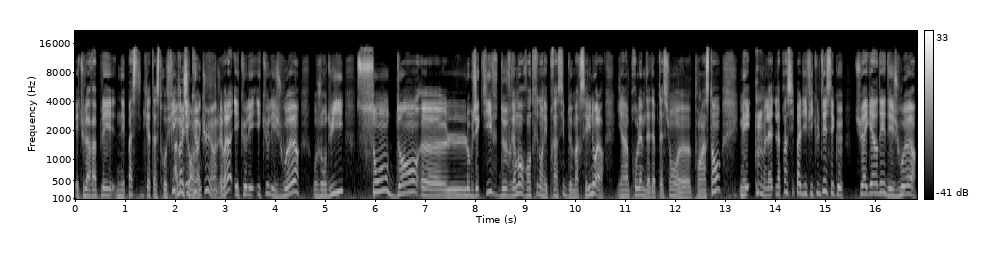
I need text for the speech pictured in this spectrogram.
et tu l'as rappelé, n'est pas si catastrophique. Ah non, ils sont et que, hein, et voilà, et que les et que les joueurs aujourd'hui sont dans euh, l'objectif de vraiment rentrer dans les principes de Marcelino. Alors il y a un problème d'adaptation euh, pour l'instant, mais la, la, principale difficulté c'est que tu as gardé des joueurs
